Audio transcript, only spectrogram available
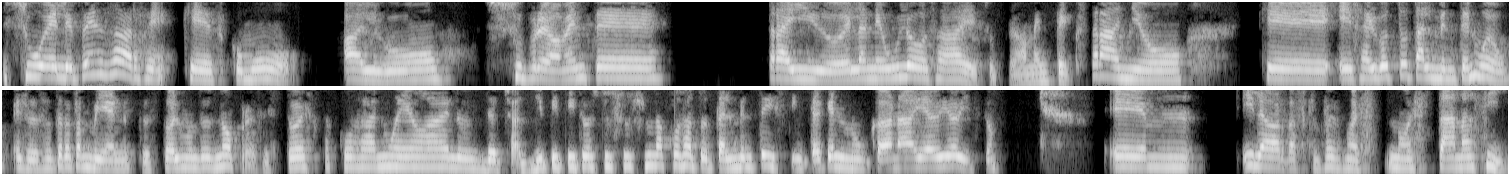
suele pensarse que es como algo supremamente traído de la nebulosa, es supremamente extraño, que es algo totalmente nuevo. Esa es otra también. Entonces todo el mundo es, no, pero esto, esta cosa nueva de los de ChatGPT, todo esto, es una cosa totalmente distinta que nunca nadie había visto. Em, y la verdad es que pues no es, no es tan así.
